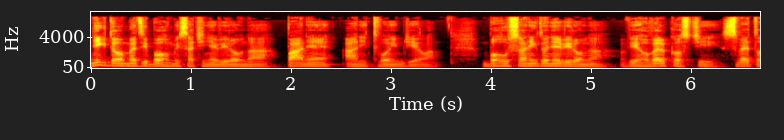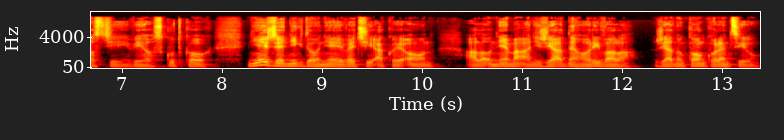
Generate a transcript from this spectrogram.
Nikto medzi Bohmi sa ti nevyrovná, pane, ani tvojim dielam. Bohu sa nikto nevyrovná. V jeho veľkosti, svetosti, v jeho skutkoch. Nie, že nikto nie je väčší ako je on, ale on nemá ani žiadneho rivala, žiadnu konkurenciu.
